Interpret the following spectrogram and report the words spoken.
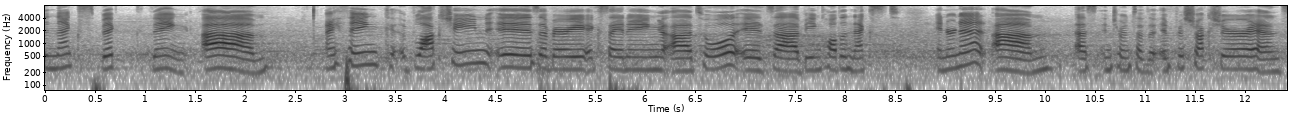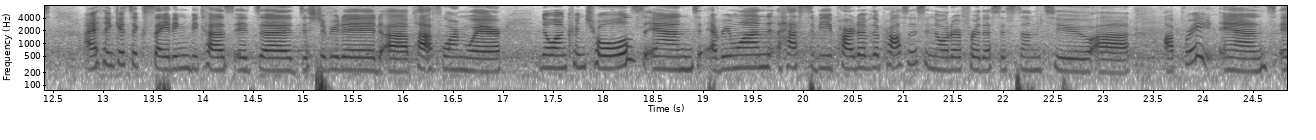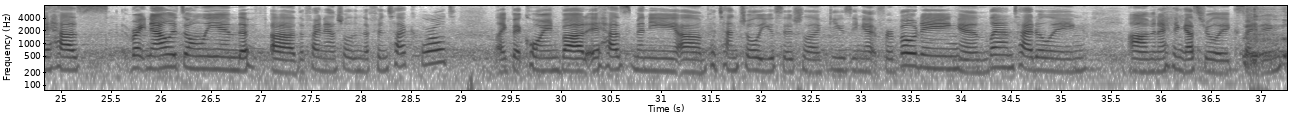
The next big thing. Um, I think blockchain is a very exciting uh, tool. It's uh, being called the next internet um, as in terms of the infrastructure and I think it's exciting because it's a distributed uh, platform where no one controls and everyone has to be part of the process in order for the system to uh, operate and it has right now it's only in the, uh, the financial in the fintech world like Bitcoin but it has many um, potential usage like using it for voting and land titling um, and I think that's really exciting.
